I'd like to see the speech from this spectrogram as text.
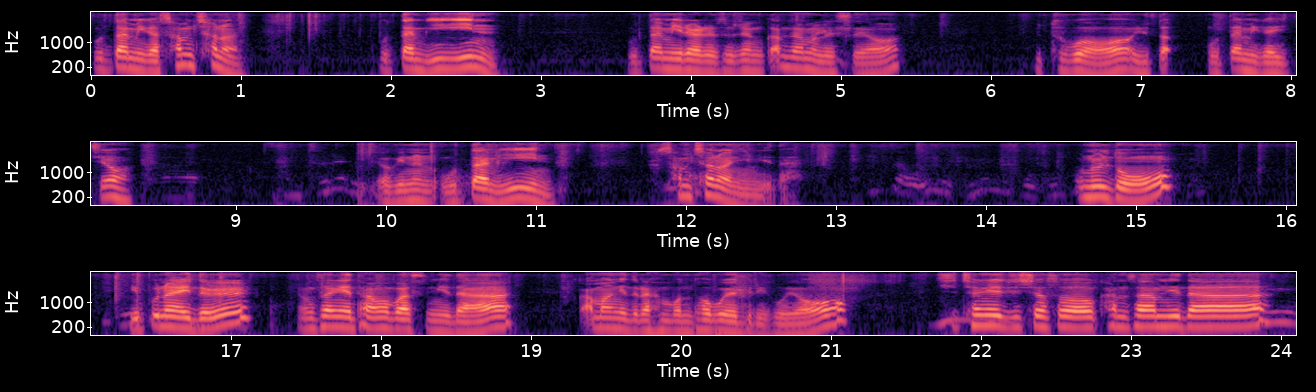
우따미가 3,000원. 우따미인 우따미라 그래서 좀 깜짝 놀랐어요. 유튜버 우따미가 있죠 여기는 우따미인 3,000원입니다. 오늘도 예쁜 아이들 영상에 담아봤습니다. 까망이들을 한번 더 보여드리고요. 시청해 주셔서 감사합니다. 예.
